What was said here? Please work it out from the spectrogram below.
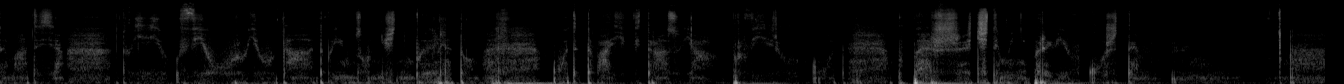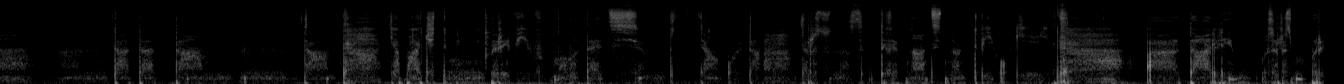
займатися твоєю фігурою та твоїм зовнішнім виглядом. От давай відразу я провірю. От, по-перше, чи ти мені перевів кошти? Та-та-та. Да. Я бачу, ти мені перевів. Молодець. Дякую. Да. Зараз у нас 19.02, окей. Далі. Зараз ми перевіримо.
